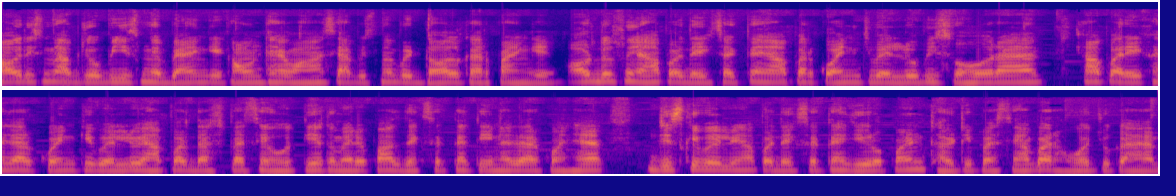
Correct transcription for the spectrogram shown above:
और इसमें आप जो भी इसमें बैंक अकाउंट है, वहाँ से आप इसमें विड्रॉल कर पाएँगे। और दोस्तों, यहाँ पर देख सकते हैं, यहाँ पर कॉइन की वैल्यू भी शो हो रहा है। यहाँ पर एक हज़ार कॉइन की वैल्यू यहाँ पर दस पैसे होती है तो मेरे पास देख सकते हैं तीन हज़ार कॉइन है, जिसकी वैल्यू यहाँ पर देख सकते हैं ज़ीरो पॉइंट थर्टी पैसे यहाँ पर हो चुका है।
